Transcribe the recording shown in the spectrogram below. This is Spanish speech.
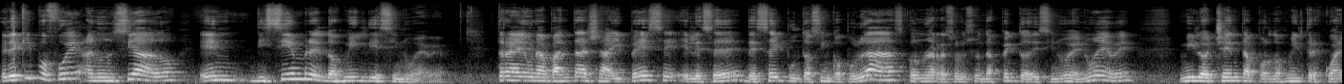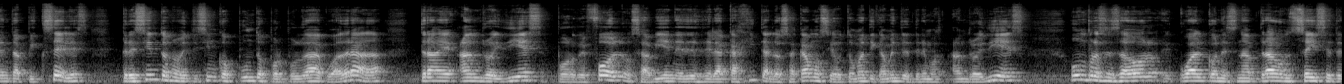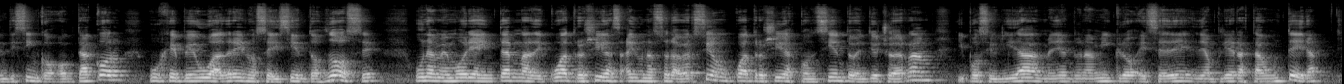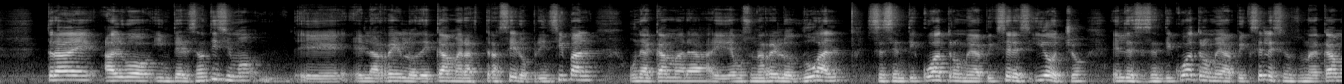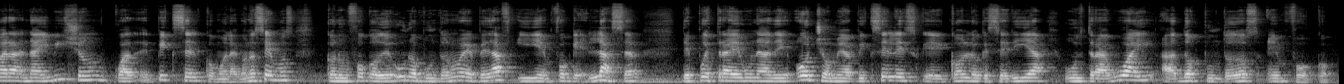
El equipo fue anunciado en diciembre del 2019. Trae una pantalla IPS LCD de 6.5 pulgadas con una resolución de aspecto de 19.9, 1080 x 2340 píxeles, 395 puntos por pulgada cuadrada. Trae Android 10 por default, o sea, viene desde la cajita, lo sacamos y automáticamente tenemos Android 10 un procesador Qualcomm Snapdragon 675 octa-core, un GPU Adreno 612, una memoria interna de 4 GB, hay una sola versión, 4 GB con 128 de RAM y posibilidad mediante una micro SD de ampliar hasta 1 tera. Trae algo interesantísimo, eh, el arreglo de cámaras trasero principal, una cámara, eh, digamos un arreglo dual, 64 megapíxeles y 8. El de 64 megapíxeles es una cámara Night Vision eh, Pixel como la conocemos, con un foco de 1.9 PDAF y enfoque láser. Después trae una de 8 megapíxeles eh, con lo que sería ultra wide a 2.2 en foco.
